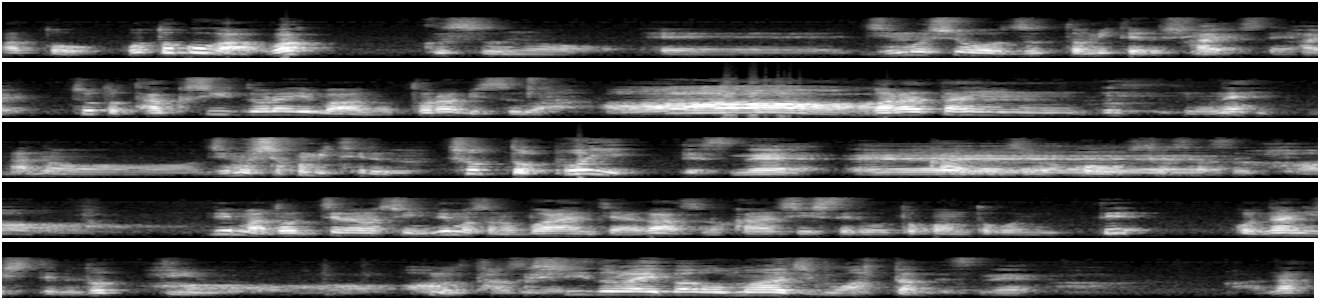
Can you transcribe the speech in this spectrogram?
あと、男がワックスの、えー事務所をずっと見てるシーンですね。はいはいちょっとタクシードライバーのトラビスが、ああ、バラタインのね、あのー事務所を見てる。ちょっとぽいですね。えー感じを彷彿とさせてはで、まあ、どちらのシーンでもそのボランティアがその監視してる男のところに行って、これ何してるのっていうああのタクシードライバーオマージュもあったんですね。かな。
